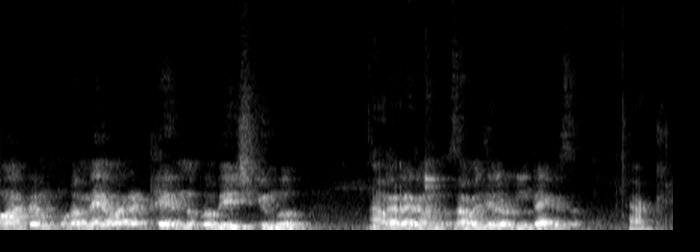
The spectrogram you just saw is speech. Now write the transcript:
മാറ്റം ഉടനെ വരട്ടെ എന്ന് പ്രതീക്ഷിക്കുന്നു. വേറെ സമയം ചെലവിൽ താങ്ക് യു സർ ഓക്കെ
